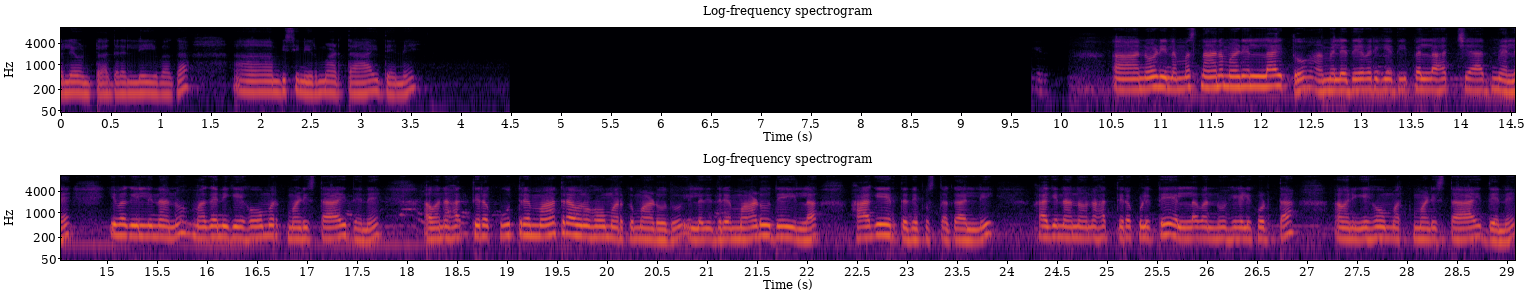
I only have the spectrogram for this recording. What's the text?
ಒಲೆ ಉಂಟು. ಅದರಲ್ಲಿ ಇವಾಗ ಬಿಸಿ ನೀರು ಮಾಡ್ತಾ ಇದ್ದೇನೆ. ನೋಡಿ ನಮ್ಮ ಸ್ನಾನ ಮಾಡಿ ಎಲ್ಲ ಆಯಿತು. ಆಮೇಲೆ ದೇವರಿಗೆ ದೀಪ ಎಲ್ಲ ಹಚ್ಚಿ ಆದಮೇಲೆ ಇವಾಗ ಇಲ್ಲಿ ನಾನು ಮಗನಿಗೆ ಹೋಮ್ವರ್ಕ್ ಮಾಡಿಸ್ತಾ ಇದ್ದೇನೆ. ಅವನ ಹತ್ತಿರ ಕೂತ್ರೆ ಮಾತ್ರ ಅವನು ಹೋಮ್ವರ್ಕ್ ಮಾಡೋದು ಇಲ್ಲದಿದ್ದರೆ ಮಾಡುವುದೇ ಇಲ್ಲ. ಹಾಗೇ ಇರ್ತದೆ ಪುಸ್ತಕ ಅಲ್ಲಿ. ಹಾಗೆ ನಾನು ಅವನ ಹತ್ತಿರ ಕುಳಿತೇ ಎಲ್ಲವನ್ನು ಹೇಳಿಕೊಡ್ತಾ ಅವನಿಗೆ ಹೋಮ್ವರ್ಕ್ ಮಾಡಿಸ್ತಾ ಇದ್ದೇನೆ.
